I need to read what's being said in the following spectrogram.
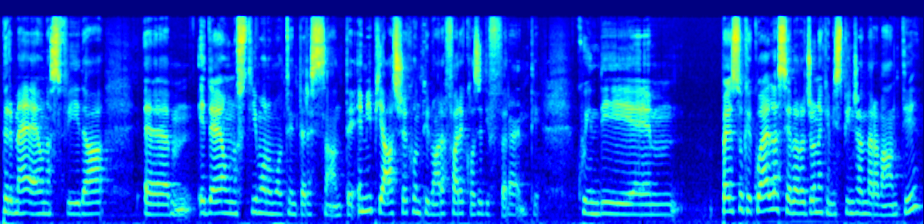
per me è una sfida ehm, ed è uno stimolo molto interessante e mi piace continuare a fare cose differenti. Quindi ehm, penso che quella sia la ragione che mi spinge ad andare avanti,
